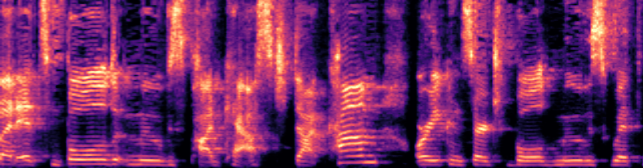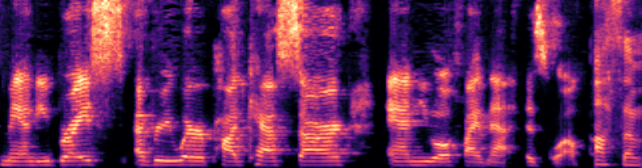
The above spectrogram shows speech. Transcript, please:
But it's boldmovespodcast.com, or you can search Bold Moves with Mandie Brice everywhere podcasts are, and you will find that as well. Awesome.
